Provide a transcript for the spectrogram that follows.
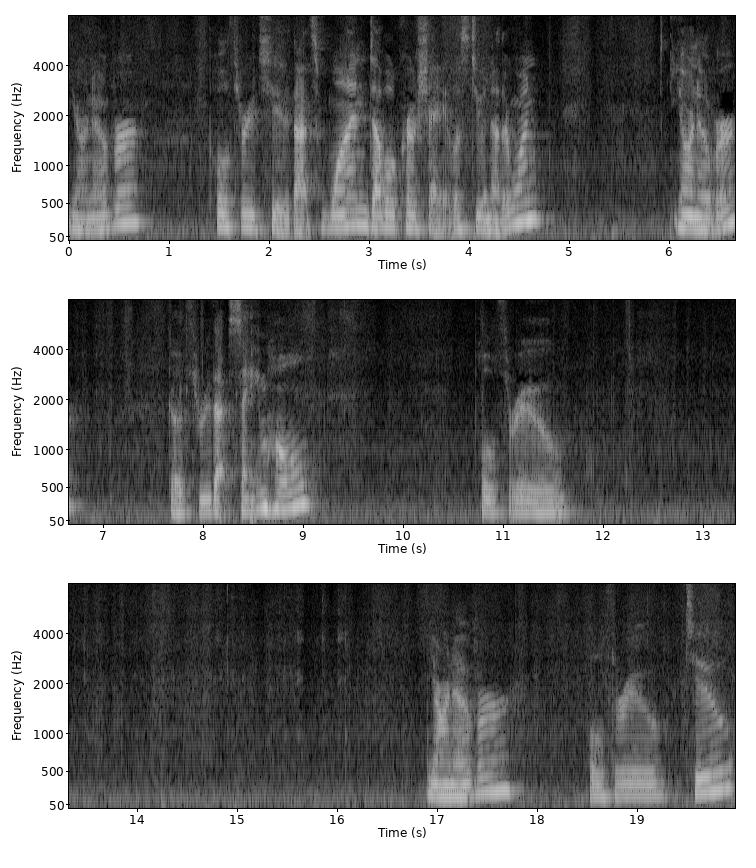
yarn over, pull through two. That's one double crochet. Let's do another one. Yarn over, go through that same hole, pull through. Yarn over, pull through two,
